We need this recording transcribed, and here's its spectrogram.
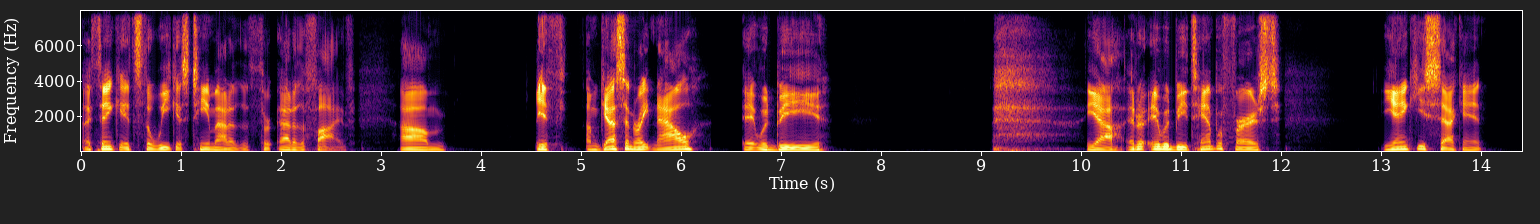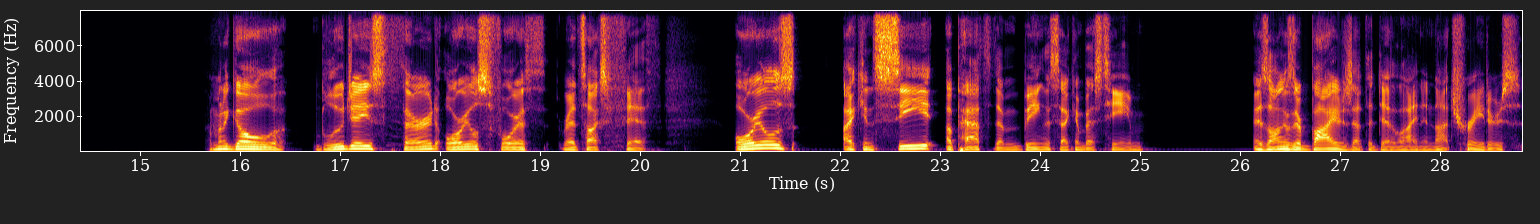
I think it's the weakest team out of the th- out of the 5. Um if I'm guessing right now, it would be yeah, it it would be Tampa first, Yankees second. I'm gonna go Blue Jays third, Orioles fourth, Red Sox fifth. Orioles, I can see a path to them being the second best team, as long as they're buyers at the deadline and not traders.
